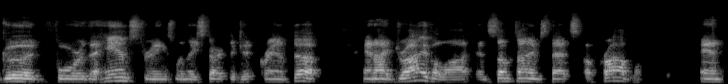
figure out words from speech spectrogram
good for the hamstrings when they start to get cramped up and I drive a lot, and sometimes that's a problem. And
